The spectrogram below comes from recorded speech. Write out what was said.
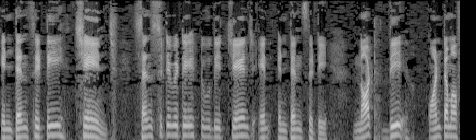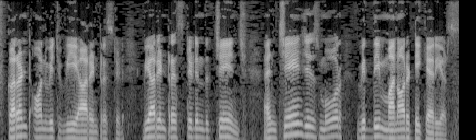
intensity change sensitivity to the change in intensity, not the quantum of current on which we are interested. We are interested in the change and change is more with the minority carriers.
